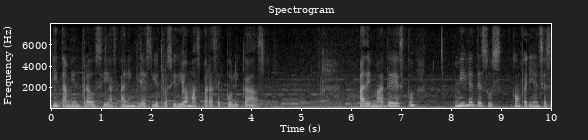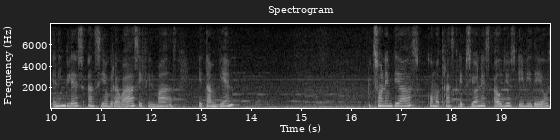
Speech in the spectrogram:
y también traducidas al inglés y otros idiomas para ser publicadas. Además de esto, miles de sus conferencias en inglés han sido grabadas y filmadas y también son enviadas como transcripciones, audios y videos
